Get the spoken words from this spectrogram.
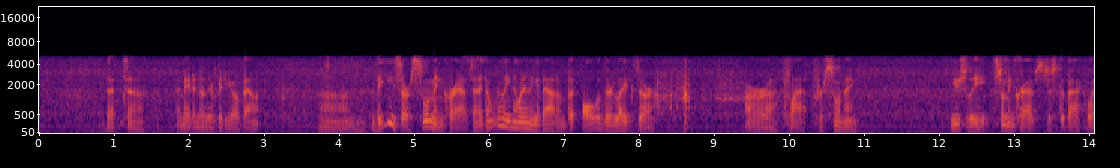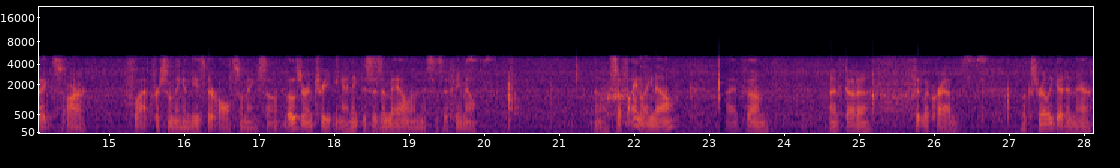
that uh, I made another video about. Um, these are swimming crabs, and I don't really know anything about them, but all of their legs are are uh, flat for swimming. Usually, swimming crabs, just the back legs are flat for swimming, and these they're all swimming. So those are intriguing. I think this is a male and this is a female. Uh, so finally, now I've um, I've got a fiddler crab. Looks really good in there.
